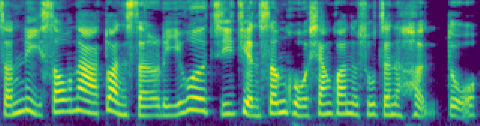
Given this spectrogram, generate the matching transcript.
整理、收纳、断舍离或者极简生活相关的书真的很多，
